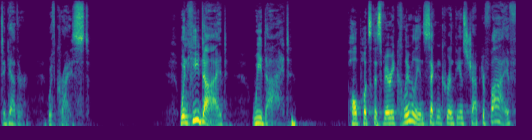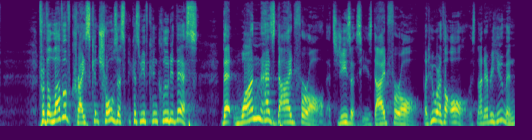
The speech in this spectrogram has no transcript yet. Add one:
together with Christ. When he died, we died. Paul puts this very clearly in 2 Corinthians chapter 5. For the love of Christ controls us because we've concluded this that one has died for all. That's Jesus. He's died for all. But who are the all? It's not every human.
